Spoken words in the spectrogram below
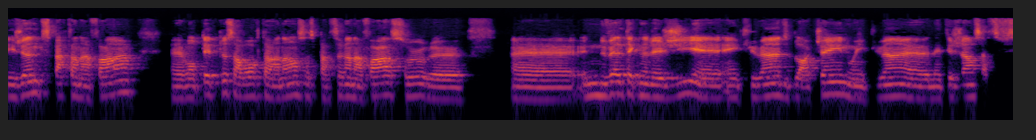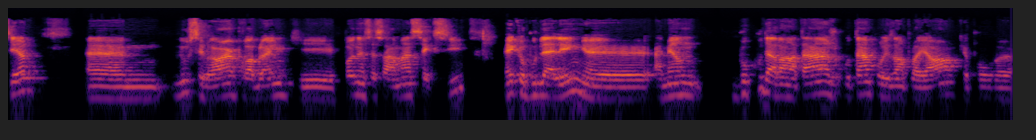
les jeunes qui se partent en affaires vont peut-être plus avoir tendance à se partir en affaires sur une nouvelle technologie incluant du blockchain ou incluant l'intelligence artificielle. nous, c'est vraiment un problème qui est pas nécessairement sexy, mais qu'au bout de la ligne amène beaucoup d'avantages, autant pour les employeurs que pour, euh,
